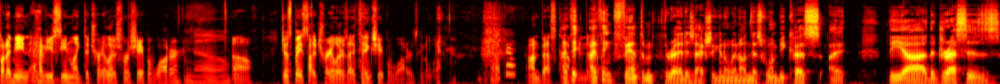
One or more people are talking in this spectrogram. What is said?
But I mean, have you seen like the trailers for Shape of Water? No. Oh, just based on the trailers, I think Shape of Water is going to win Okay. on best I think I think Phantom Thread is actually going to win on this one because I the uh, the dresses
